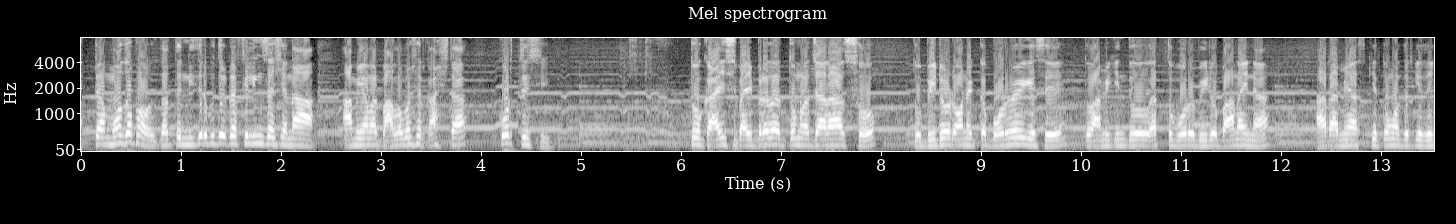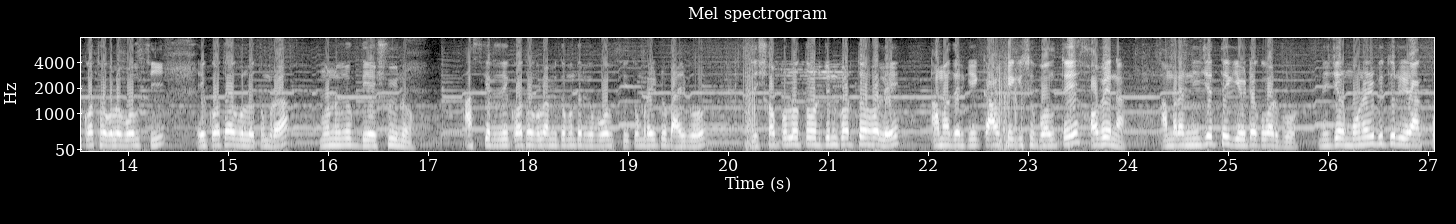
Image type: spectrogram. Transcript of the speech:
একটা মজা পাও, যাতে নিজের ভিতরে একটা ফিলিংস আসে, না, আমি আমার ভালোবাসার কাজটা করতেছি। তো গাইস ভাই ব্রাদার তোমরা যারা আছো তো ভিডিওটা অনেকটা বড় হয়ে গেছে, তো আমি কিন্তু এত বড় ভিডিও বানাই না। আর আমি আজকে তোমাদেরকে যে কথাগুলো বলছি, এই কথাগুলো তোমরা মনোযোগ দিয়ে শুনো। আজকের যে কথাগুলো আমি তোমাদেরকে বলছি, তোমরা একটু ভাইবো, যে সফলতা অর্জন করতে হলে আমাদেরকে কাউকে কিছু বলতে হবে না। আমরা নিজের থেকে ওইটা করব, নিজের মনের ভিতরেই রাখব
